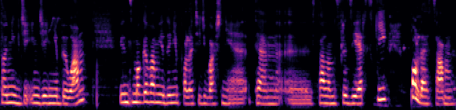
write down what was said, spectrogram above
to nigdzie indziej nie byłam, więc mogę Wam jedynie polecić właśnie ten y, salon fryzjerski. Polecam.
